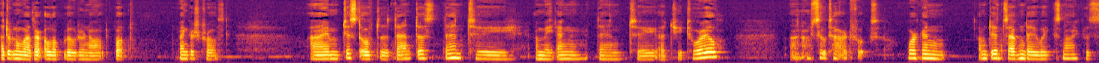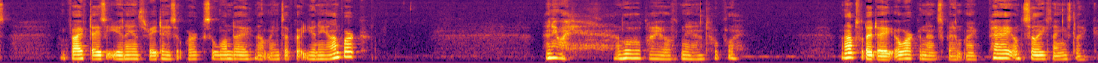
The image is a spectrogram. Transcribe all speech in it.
I don't know whether I'll upload or not, but fingers crossed. I'm just off to the dentist, then to a meeting, then to a tutorial, and I'm so tired, folks. Working, I'm doing seven day weeks now because I'm five days at uni and three days at work, so one day that means I've got uni and work. Anyway, it'll all pay off in the end, hopefully. And that's what I do. I work and then spend my pay on silly things like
